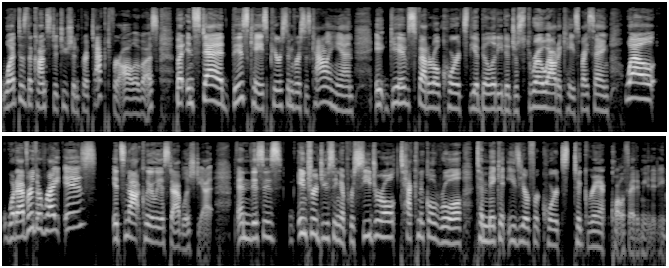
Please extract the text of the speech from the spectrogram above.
What does the Constitution protect for all of us? But instead, this case, Pearson versus Callahan, it gives federal courts the ability to just throw out a case by saying, well, whatever the right is, it's not clearly established yet. And this is introducing a procedural, technical rule to make it easier for courts to grant qualified immunity.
